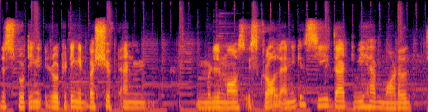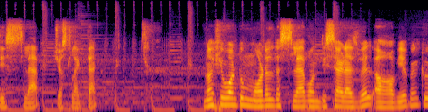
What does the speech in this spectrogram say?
just rotating rotating it by shift and middle mouse scroll. And you can see that we have modeled this slab just like that now if you want to model the slab on this side as well uh, we are going to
